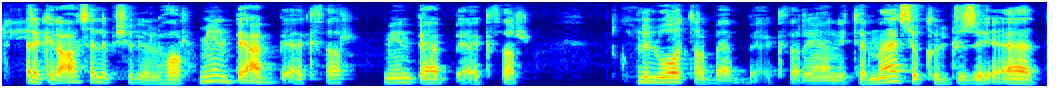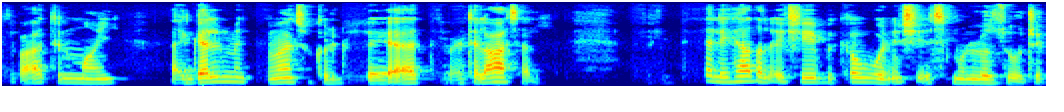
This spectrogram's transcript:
تحرك العسل بشكل حر. مين بيعبي أكثر؟ مين بيعبي أكثر؟ كل ال water بيعبي أكثر. يعني تماسك الجزيئات تبعت المي أقل من تماسك الجزيئات تبعت العسل. بالتالي هذا الإشي بكون إشي اسمه اللزوجة.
